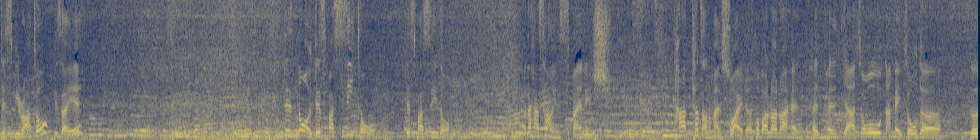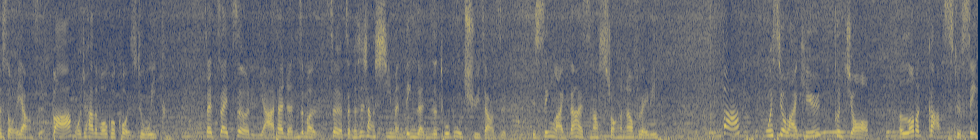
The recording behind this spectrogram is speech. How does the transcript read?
Desperado is that it? No Despacito Despacito，但他唱 in Spanish。他他长得蛮帅的，头发乱乱，很很很亚洲南美洲的歌手的样子。八我觉得他的 vocal cord is too weak。在在这里呀、啊，在人这么这个整个是像西门町人的徒步区这样子。You sing like that is not strong enough, baby. But we still like you. Good job. A lot of guts to sing.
